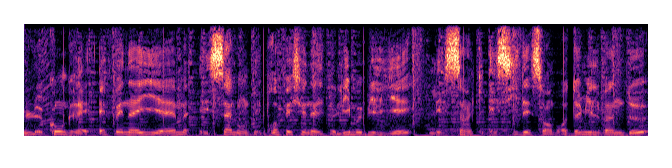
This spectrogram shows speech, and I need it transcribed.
Le congrès FNAIM et Salon des professionnels de l'immobilier les 5 et 6 décembre 2022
